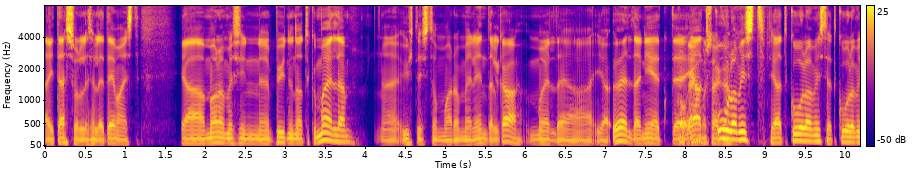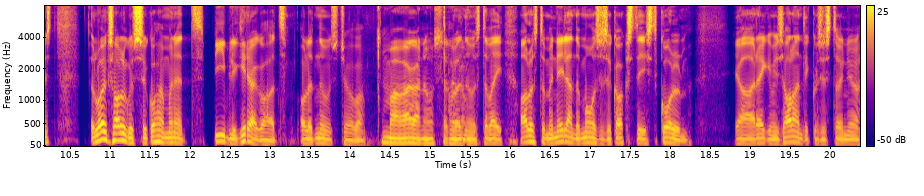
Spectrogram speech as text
aitäh sulle selle teema eest. ja me oleme siin püüdnud natuke mõelda, üht-teist on, ma arvan, meil endal ka mõelda ja, ja öelda, nii et head Kogemusega. kuulamist, head kuulamist, head kuulamist. loeks algusesse kohe mõned piibli kirjakohad, oled nõus, Tšoba? ma olen väga nõus oled sellega. nõus, davai, alustame neljanda Moosese kaksteist kolm ja räägime siis alandlikkusest, on ju.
